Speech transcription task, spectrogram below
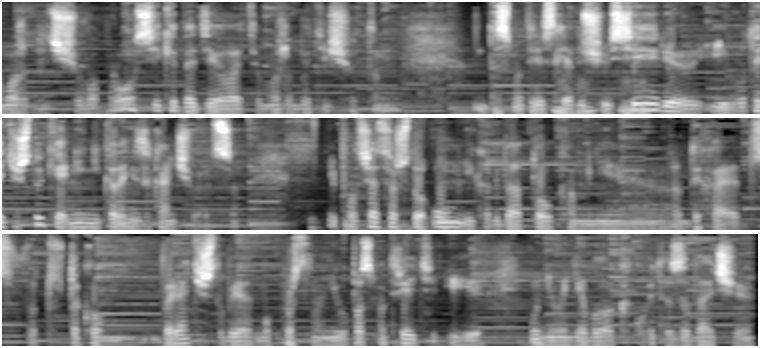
а может быть еще вопросики доделать, а может быть еще там досмотреть следующую серию. И вот эти штуки, они никогда не заканчиваются. И получается, что ум никогда толком не отдыхает вот в таком варианте, чтобы я мог просто на него посмотреть, и у него не было какой-то задачи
